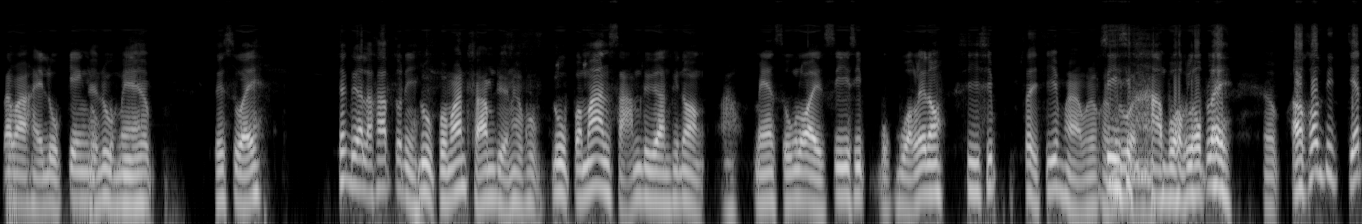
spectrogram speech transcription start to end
แต่ว่าให้ลูกเก่งให้ลูกตัวแม่แม่ครับ สวยๆสักเดือนละครับตัวนี้ ลูกประมาณสามเดือนครับผมลูกประมาณสามเดือนพี่น้องอ้าวแม่สูงร้อยสี่สิบบวกบวกๆเลยเนาะสี่สิบใส่สี่หาแล้วครับสี่สิบห้าบวกลบเลยครับ เอาคมที่เจ็ด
